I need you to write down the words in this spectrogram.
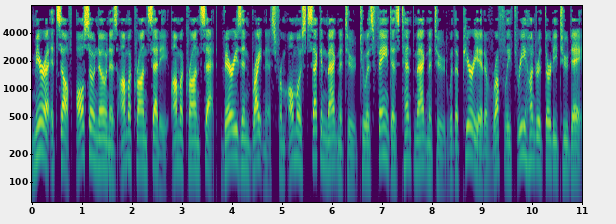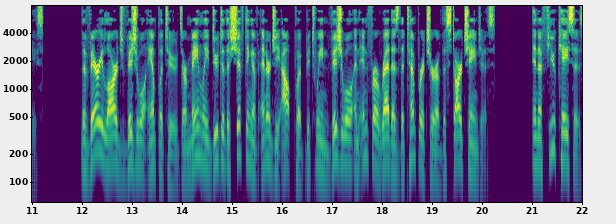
Mira itself, also known as Omicron Ceti Omicron Cet, varies in brightness from almost second magnitude to as faint as tenth magnitude with a period of roughly 332 days. The very large visual amplitudes are mainly due to the shifting of energy output between visual and infrared as the temperature of the star changes. In a few cases,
